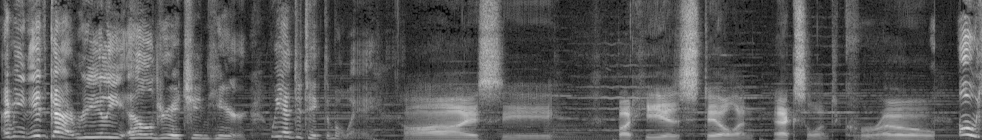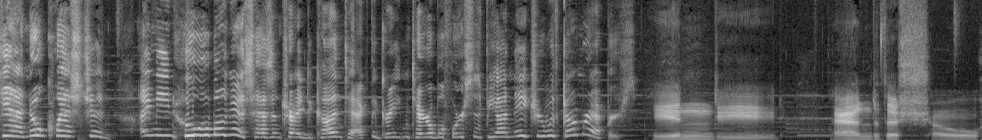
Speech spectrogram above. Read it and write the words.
I mean, it got really eldritch in here. We had to take them away. I see. But he is still an excellent crow. Oh, yeah, no question. I mean, who among us hasn't tried to contact the great and terrible forces beyond nature with gum wrappers? Indeed. And the show.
